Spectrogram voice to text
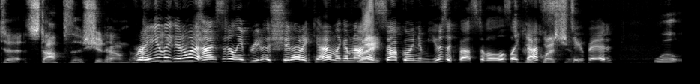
to stop the shithound? Right? Like, I don't want to accidentally breed with a shithound again. Like, I'm not gonna stop going to music festivals. Like, that's question. stupid. Well,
